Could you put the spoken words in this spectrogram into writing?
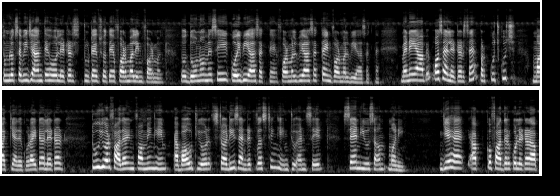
तुम लोग सभी जानते हो लेटर्स टू टाइप्स होते हैं फॉर्मल इनफॉर्मल तो दोनों में से ही कोई भी आ सकते हैं। फॉर्मल भी आ सकता है इनफॉर्मल भी आ सकता है। मैंने यहाँ पे बहुत सारे लेटर्स हैं, पर कुछ कुछ मार्क किया देखो write a letter to your father informing him about your studies and requesting him to and से सेंड यू सम मनी ये है, आपको फादर को लेटर आप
